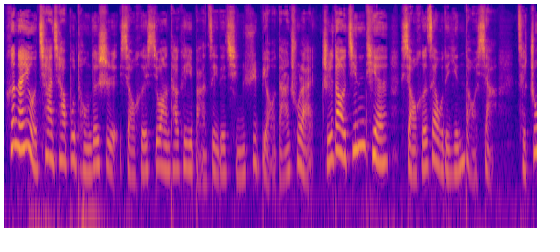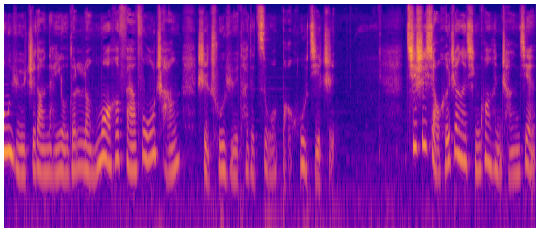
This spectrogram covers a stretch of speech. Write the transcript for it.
和男友恰恰不同的是，小何希望他可以把自己的情绪表达出来。直到今天，小何在我的引导下，才终于知道男友的冷漠和反复无常是出于他的自我保护机制。其实，小何这样的情况很常见。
